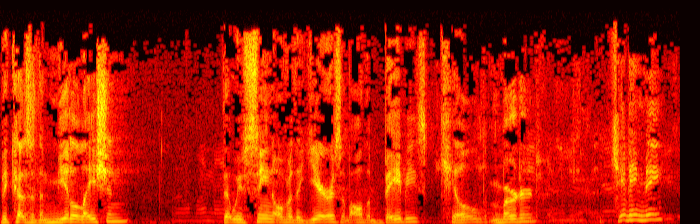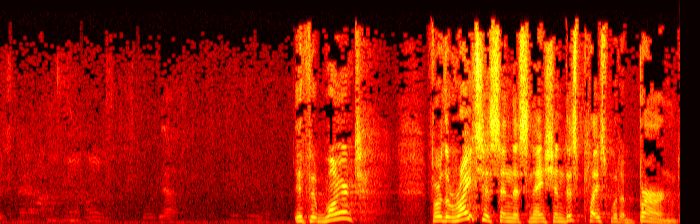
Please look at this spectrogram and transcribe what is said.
because of the mutilation that we've seen over the years of all the babies killed, murdered. kidding me? If it weren't for the righteous in this nation, this place would have burned.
